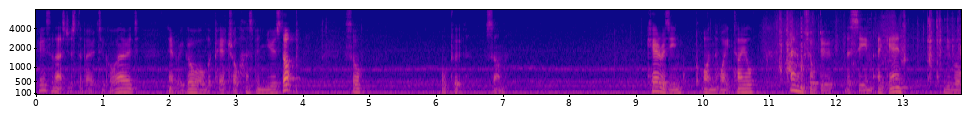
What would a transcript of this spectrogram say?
Okay, so that's just about to go out. There we go, all the petrol has been used up. So we'll put some kerosene on the white tile and we shall do the same again. We will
